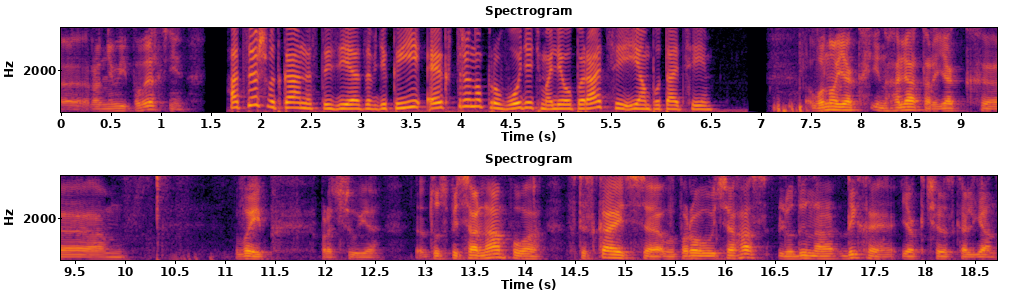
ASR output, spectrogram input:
е, раньовій поверхні. А це швидка анестезія. Завдяки їй екстрено проводять малі операції і ампутації. Воно як інгалятор, як е, вейп працює. Тут спеціальна ампула, втискається, випаровується газ, людина дихає, як через кальян.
